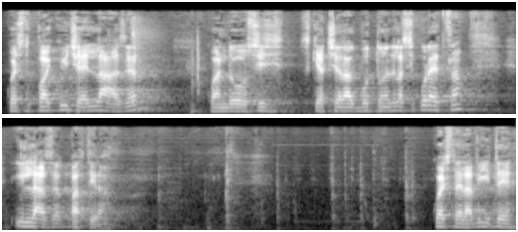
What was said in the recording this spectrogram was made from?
Questo, poi qui c'è il laser. Quando si schiaccerà il bottone della sicurezza, il laser partirà. Questa è la vite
